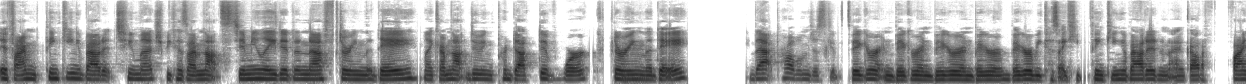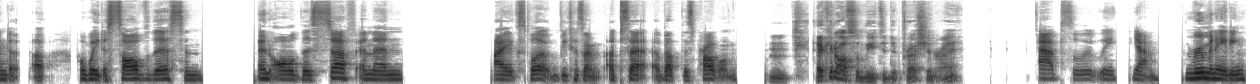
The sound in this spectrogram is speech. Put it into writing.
If I'm thinking about it too much because I'm not stimulated enough during the day, like I'm not doing productive work during mm-hmm. the day, that problem just gets bigger and bigger and bigger and bigger and bigger because I keep thinking about it and I've got to find a, a, a way to solve this and and all this stuff and then I explode because I'm upset about this problem. Mm. That could also lead to depression, right? Absolutely. Yeah. Ruminating.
